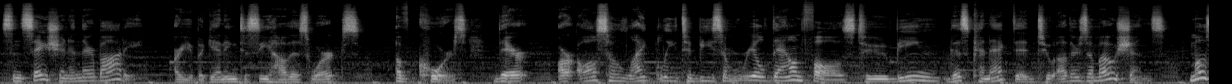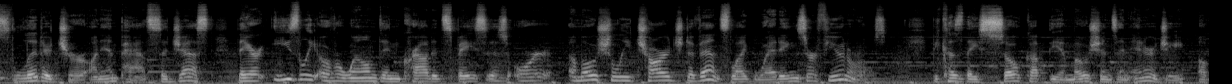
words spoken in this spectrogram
sensation in their body. Are you beginning to see how this works? Of course, there are also likely to be some real downfalls to being this connected to others' emotions. Most literature on empaths suggests they are easily overwhelmed in crowded spaces or emotionally charged events like weddings or funerals because they soak up the emotions and energy of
